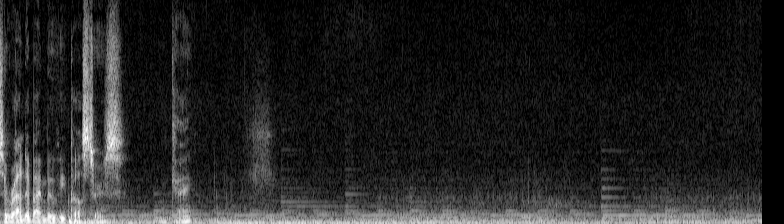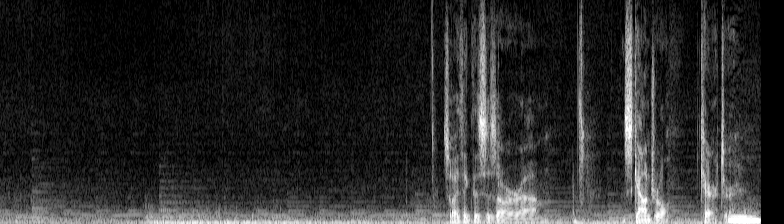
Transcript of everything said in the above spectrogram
Surrounded by movie posters. Okay. So I think this is our um, scoundrel character. Mm.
